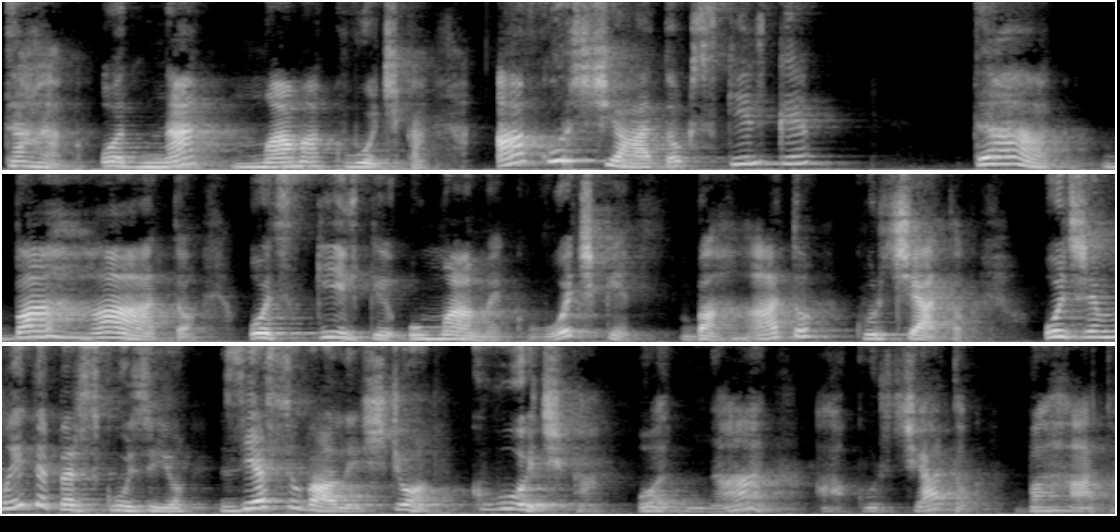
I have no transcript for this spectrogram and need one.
Так, одна мама квочка. А курчаток скільки? Так, багато. От скільки у мами квочки, багато курчаток. Отже, ми тепер з Кузією з'ясували, що квочка одна, а курчаток багато.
